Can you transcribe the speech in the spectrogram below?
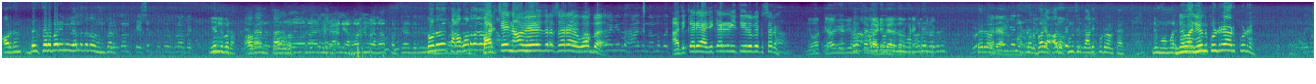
ಅವ್ರದ್ದು ಸರ್ ಬರ್ರಿ ನೀವು ಎಲ್ಲದ ನಿಮ್ಮ ಕಡೆ ಇರ್ಲಿ ಬೇಡ ಅವ್ರೇನು ನೋಡು ಕಾಗವಾಡದಾಗ ಪರಿಚಯ ನಾವು ಹೇಳಿದ್ರೆ ಸರ್ ಒಬ್ಬ ಅಧಿಕಾರಿ ಅಧಿಕಾರಿ ರೀತಿ ಇರಬೇಕು ಸರ್. ನೀವು ಕೆಳಗಿರಿ ಮತ್ತೆ ಗಾಡಿ ಬೇರೆ ಸರ್ ಬರ್ರಿ ಅವ್ರು ಕುಣಿಸ್ರಿ ಗಾಡಿ ಕೊಡ್ರಿ ಅವ್ರ ನಿಮ್ಮ ಹೋಮ್ವರ್ಕ್ ನೀವು ಅಲ್ಲಿ ಕೊಡ್ರಿ ಅವ್ರು ಕೊಡ್ರಿ ಕೊಡ್ರಿ ಆಗೋಡ್ ಸರಿ ಹೇಳಿದ್ರು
